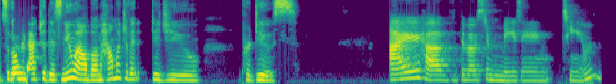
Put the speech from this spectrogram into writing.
So going back to this new album how much of it did you produce? I have the most amazing team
